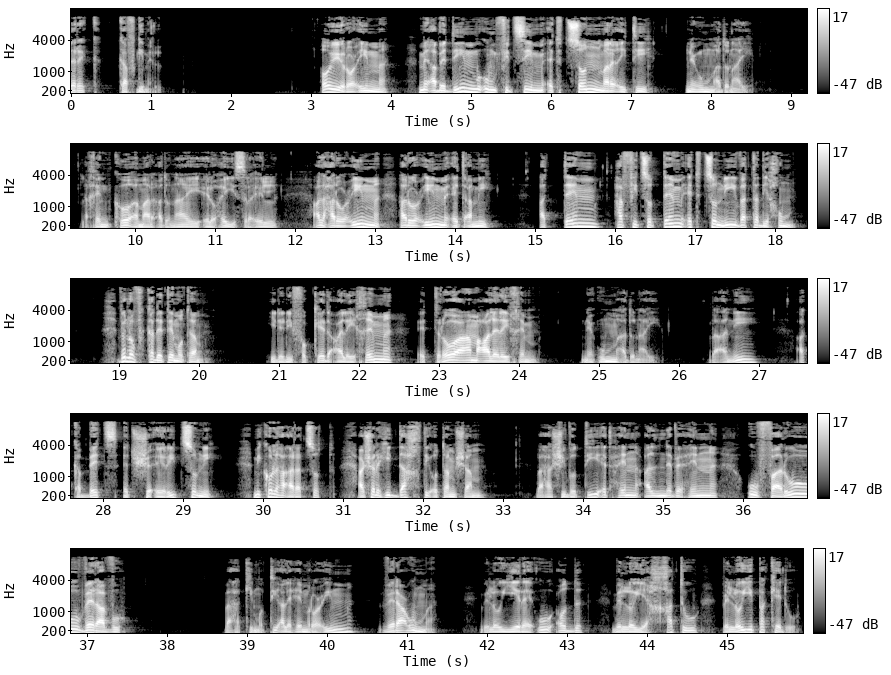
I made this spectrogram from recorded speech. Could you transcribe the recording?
פרק כ"ג אוי רועים, מאבדים ומפיצים את צאן מרעיתי, נאום אדוני. לכן כה אמר אדוני אלוהי ישראל, על הרועים הרועים את עמי, אתם הפיצותם את צאני ותדיחום, ולא פקדתם אותם. הנני פוקד עליכם את רוע מעלליכם, נאום אדוני. ואני אקבץ את שארית צאני מכל הארצות, אשר הדחתי אותם שם, והשיבותי אתהן על נביהן, ופרו ורבו. והקימותי עליהם רועים ורעום, ולא יראו עוד, ולא יחתו, ולא יפקדו,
